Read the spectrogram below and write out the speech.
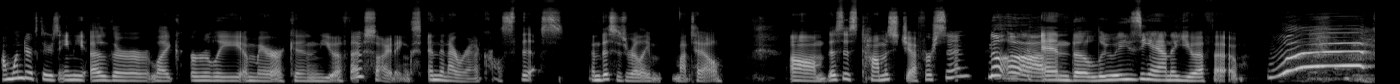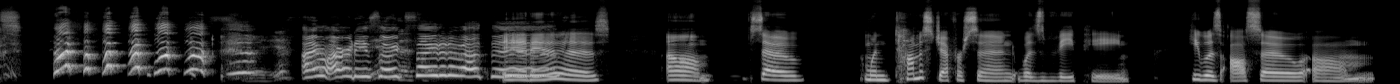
I wonder if there's any other like early American UFO sightings. And then I ran across this. And this is really my tale. Um, this is Thomas Jefferson Nuh-uh. and the Louisiana UFO. what? I'm already so excited about this. It is. Um, so when Thomas Jefferson was VP, he was also um,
